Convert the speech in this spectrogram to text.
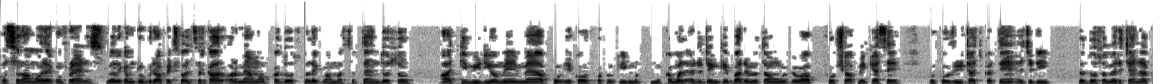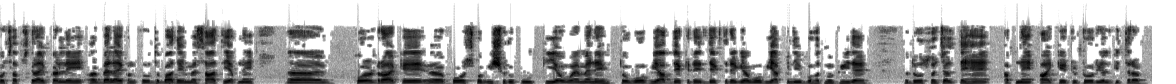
वालेकुम फ्रेंड्स वेलकम टू ग्राफिक्स वाल सरकार और मैं हूँ आपका दोस्त मलिक मोहम्मद सत्तान दोस्तों, आज की वीडियो में मैं आपको एक और फ़ोटो की मुकम्मल एडिटिंग के बारे में बताऊँगा कि आप फोटोशॉप में कैसे उसको रीटच करते हैं एचडी तो दोस्तों, मेरे चैनल को सब्सक्राइब कर लें और बेल आइकन को दबा दें। मैं साथ ही अपने कोल ड्रा के कोर्स को भी शुरू किया हुआ है मैंने। तो वो भी आप देख रहे, देखते देखते रहिएगा वो भी आपके लिए बहुत मुफीद है। तो दोस्तों, चलते हैं अपने आज के ट्यूटोरियल की तरफ़।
